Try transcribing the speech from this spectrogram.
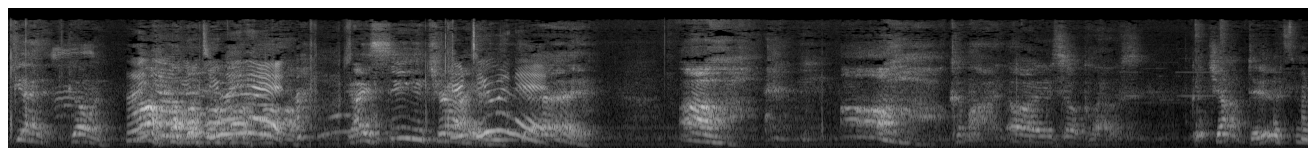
get it going. I know, Oh. you're doing it. Ah. I see you trying. doing it. Good. Oh. Oh, come on. Oh, you're so close. Good job, dude. That's my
